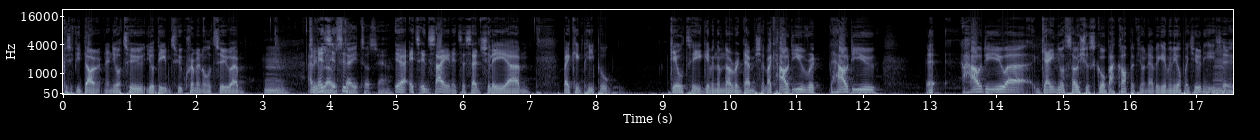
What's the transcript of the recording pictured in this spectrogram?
because if you don't then you're too you're deemed too criminal to um, and Too it's, low it's status, yeah. yeah it's insane. It's essentially um, making people guilty giving them no redemption. Like how do you re- how do you uh, how do you uh, gain your social score back up if you're never given the opportunity to?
